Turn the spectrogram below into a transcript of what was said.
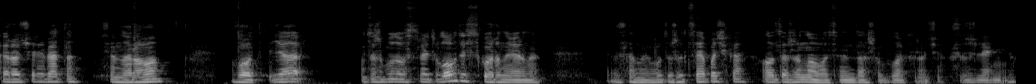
Короче, ребята, всем здорово. Вот, я... Вот уже буду вставлять влог десь скоро, наверное. Это самое, вот уже цепочка. Але це вже нова, це не та, що була, короче, к сожалению.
